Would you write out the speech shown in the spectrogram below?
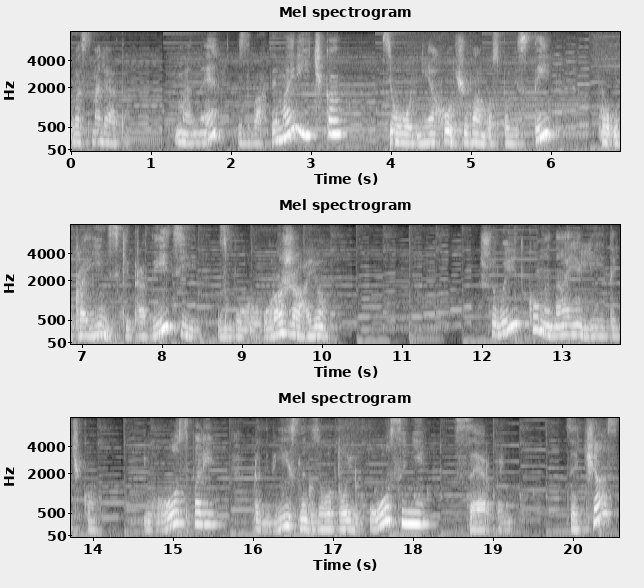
вас, малята! Мене звати Марічка. Сьогодні я хочу вам розповісти про українські традиції збору урожаю. Швидко минає літечко, і в розпалі предвісник золотої осені серпень. Це час,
